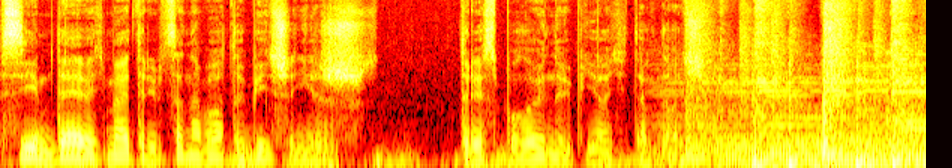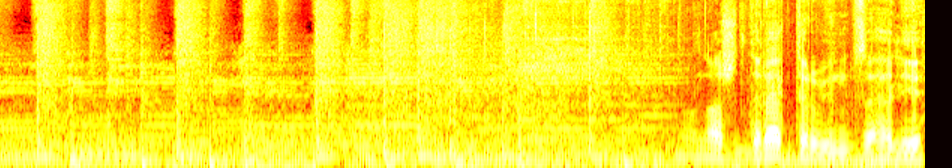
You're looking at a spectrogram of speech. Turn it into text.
7-9 метрів це набагато більше, ніж 3,5-5 і так далі. Ну, наш директор, він взагалі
